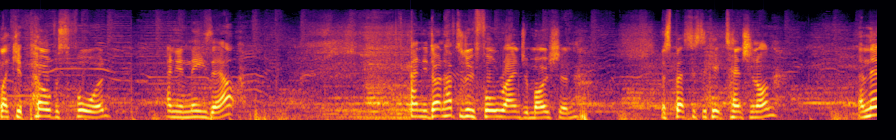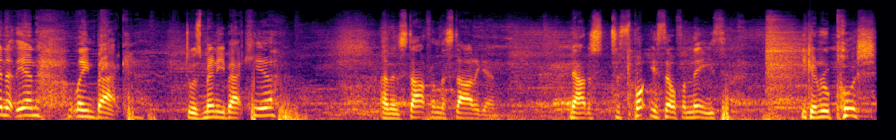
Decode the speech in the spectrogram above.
like your pelvis forward and your knees out. And you don't have to do full range of motion. It's best just to keep tension on. And then at the end, lean back. Do as many back here and then start from the start again. Now just to spot yourself on these, you can real push,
